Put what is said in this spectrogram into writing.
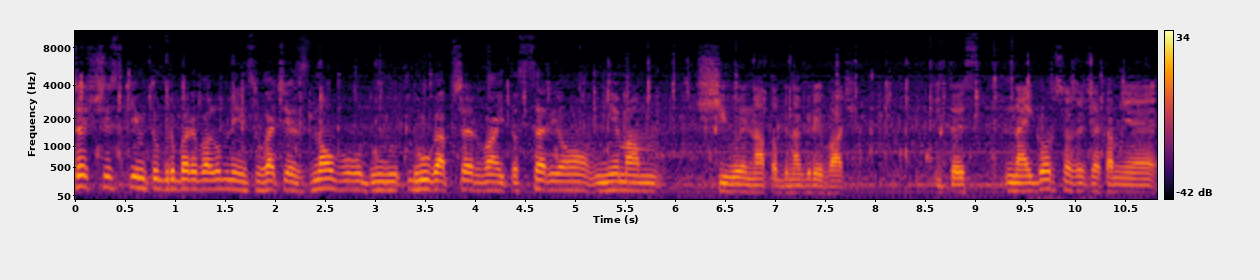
Cześć wszystkim, tu Gruba Ryba Lublin. Słuchajcie, znowu dłu- długa przerwa i to serio nie mam siły na to, by nagrywać. I to jest najgorsza rzecz, jaka mnie e,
